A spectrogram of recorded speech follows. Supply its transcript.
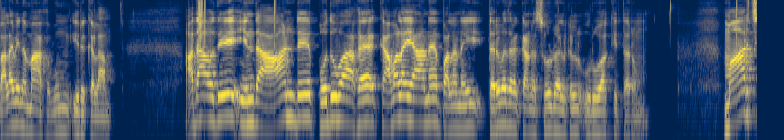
பலவீனமாகவும் இருக்கலாம். அதாவது இந்த ஆண்டு பொதுவாக கவலையான பலனை தருவதற்கான சூழல்கள் உருவாக்கி தரும். மார்ச்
